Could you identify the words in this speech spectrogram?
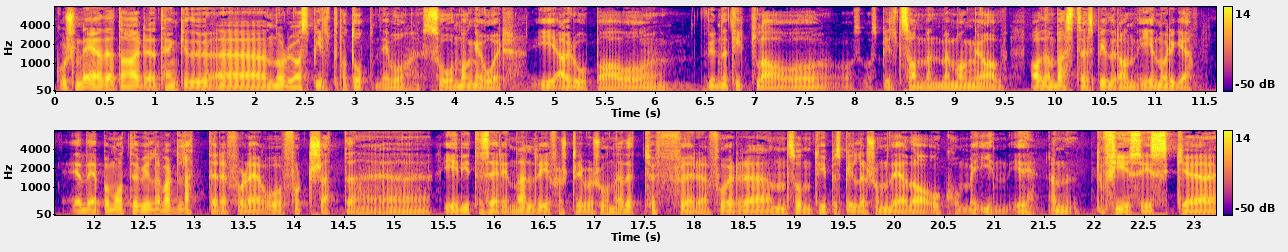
Hvordan er dette her, tenker du, eh, når du har spilt på toppnivå så mange år i Europa og vunnet titler og, og, og spilt sammen med mange av, av de beste spillerne i Norge? Er det på en måte, Vil det vært lettere for deg å fortsette eh, i Eliteserien eller i førstedivisjon? Er det tøffere for en sånn type spiller som det da å komme inn i en fysisk eh,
